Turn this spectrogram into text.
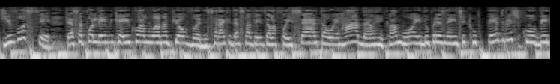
de você, dessa polêmica aí com a Luana Piovani, será que dessa vez ela foi certa ou errada? Ela reclamou aí do presente que o Pedro Scooby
